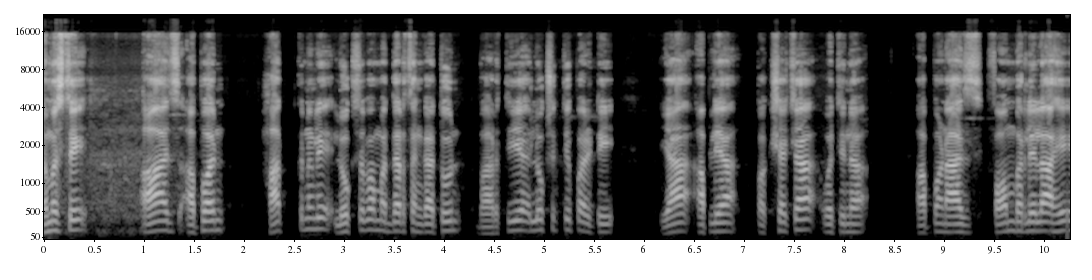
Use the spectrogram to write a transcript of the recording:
नमस्ते. आज आपण हातकणंगले लोकसभा मतदारसंघातून भारतीय लोकशक्ती पार्टी या आपल्या पक्षाच्या वतीनं आपण आज फॉर्म भरलेला आहे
